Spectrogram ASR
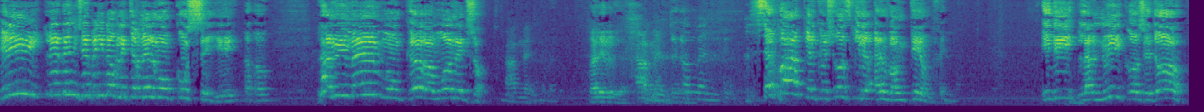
il dit, les bénis, bénis donc l'éternel m'ont conseillé. La nuit même, mon cœur à moi m'exhorte. Amen. Alléluia. Amen. C'est pas quelque chose qu'il a inventé en fait. Il dit, la nuit quand je dors,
